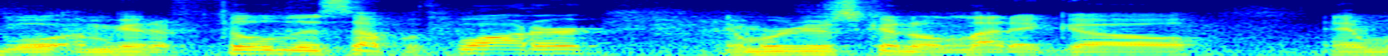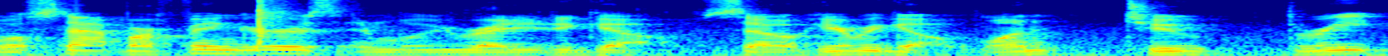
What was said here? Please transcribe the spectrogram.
well, I'm gonna fill this up with water and we're just gonna let it go and we'll snap our fingers and we'll be ready to go. So here we go, one, two, three.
